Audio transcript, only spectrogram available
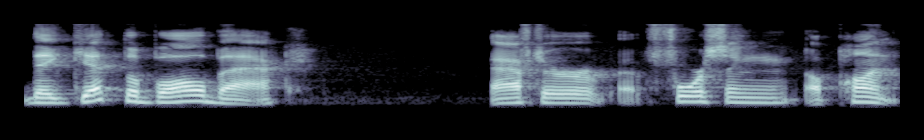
They get the ball back after forcing a punt.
